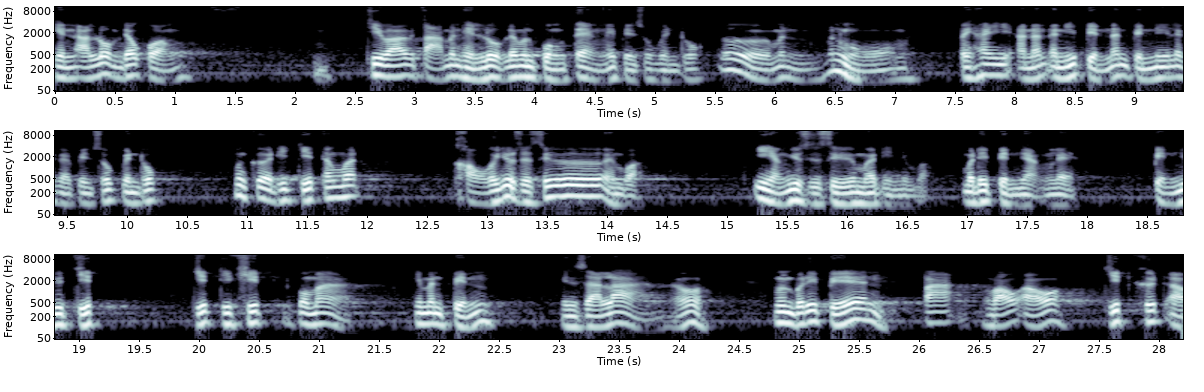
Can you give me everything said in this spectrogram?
เห็นอารมณ์เจ้าของ ที่ว่าตามันเห็นรูปแล้วมันปรุงแต่งให้เป็นสุขเป็นทุกข์เออ มันมันโง่ไปให้อันนั้น อันนี้เปลี่ยนนั่นเป็นนี้แล้วก็เป็นสุขเป็นทุกข์มันเกิดที่จิตทั้งหมดเขาก็อยู่ซื่อเห็นบ่อีหยังอยู่ซื่อเหมือนเห็นอยู่บ่ไม่ได้เป็นอย่างเลย เป็นอยู่จิต จิตที่คิดก็มาให้มันเป็นเห็นศาลาเอ้ามันบ่ได้เป็นปะเว้าเอา จิตคิดเอา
